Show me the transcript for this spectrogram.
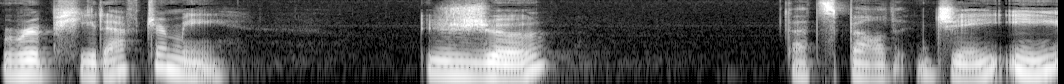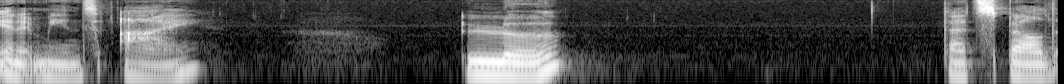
repeat after me. Je, that's spelled J E and it means I. Le, that's spelled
